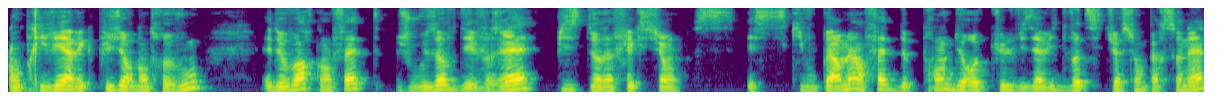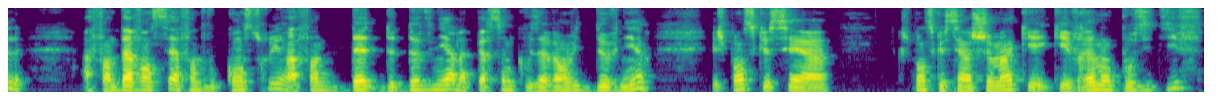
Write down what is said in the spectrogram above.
en privé avec plusieurs d'entre vous, et de voir qu'en fait, je vous offre des vraies pistes de réflexion, et ce qui vous permet en fait de prendre du recul vis-à-vis de votre situation personnelle, afin d'avancer, afin de vous construire, afin de devenir la personne que vous avez envie de devenir. Et je pense que c'est un, un chemin qui est, vraiment positif,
